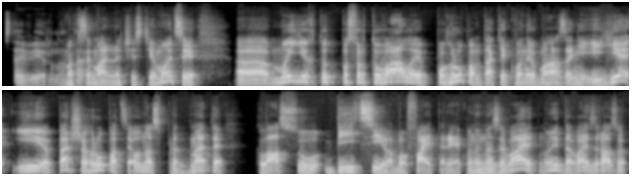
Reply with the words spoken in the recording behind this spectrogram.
Це вірно. так. максимально чисті емоції. Е, Ми їх тут посортували по групам, так як вони в магазині і є. І перша група це у нас предмети класу бійців або файтери, як вони називають. Ну і давай зразу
